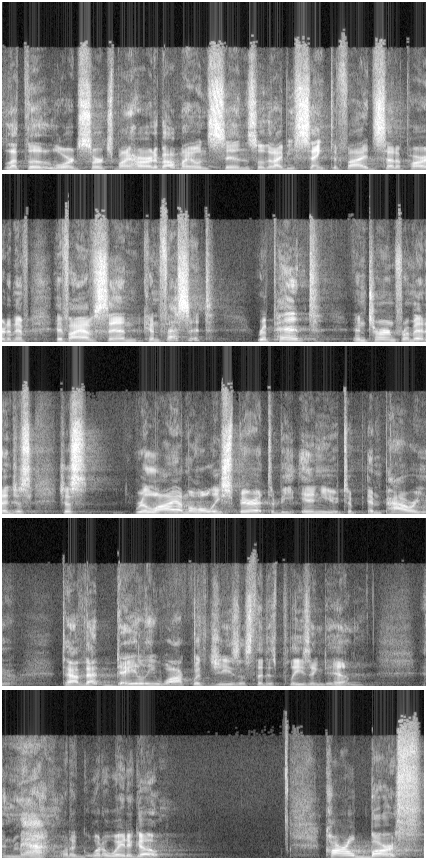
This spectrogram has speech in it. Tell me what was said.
Let the Lord search my heart about my own sin so that I be sanctified, set apart. And if, if I have sin, confess it, repent, and turn from it. And just, just rely on the Holy Spirit to be in you, to empower you, to have that daily walk with Jesus that is pleasing to Him. And man, what a, what a way to go. Karl Barth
